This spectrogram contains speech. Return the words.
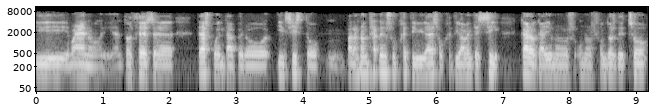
y bueno, entonces eh, te das cuenta, pero insisto, para no entrar en subjetividades, objetivamente sí, claro que hay unos, unos fondos, de hecho,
